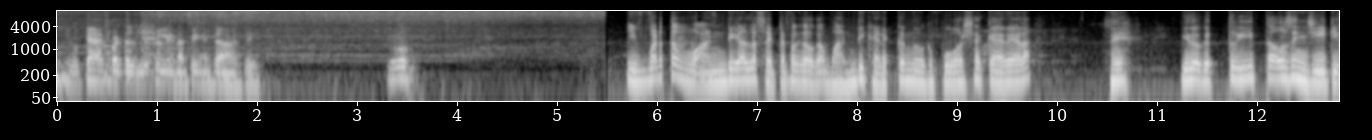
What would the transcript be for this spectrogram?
You can, but there's literally nothing in the inside. ഇവിടുത്തെ വണ്ടികളുടെ സെറ്റപ്പ് ഒക്കെ നോക്കാം. വണ്ടി കിടക്കുന്ന നോക്ക്. പോർഷ കരേറ ഏ ഇതൊക്കെ ത്രീ തൗസൻഡ് ജി ടി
